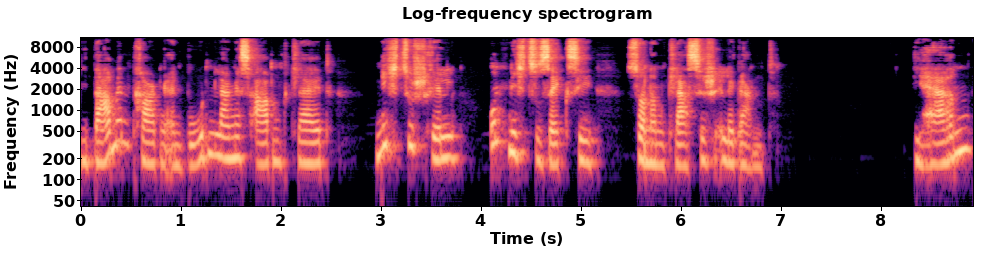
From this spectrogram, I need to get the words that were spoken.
Die Damen tragen ein bodenlanges Abendkleid, nicht zu schrill und nicht zu sexy, sondern klassisch elegant. Die Herren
